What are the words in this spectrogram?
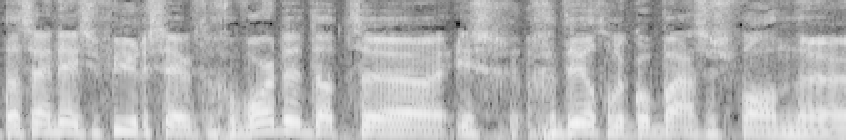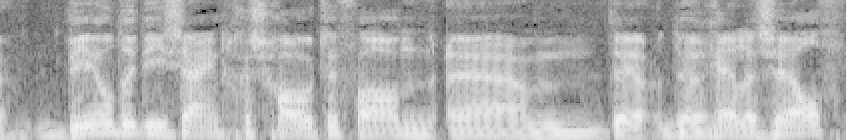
Dat zijn deze 74 geworden. Dat uh, is gedeeltelijk op basis van uh, beelden die zijn geschoten van um, de, de rellen zelf.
